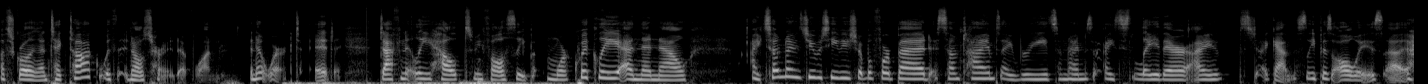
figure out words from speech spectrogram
of scrolling on TikTok with an alternative one and it worked. It definitely helped me fall asleep more quickly. And then now I sometimes do a TV show before bed. Sometimes I read. Sometimes I lay there. I, again, sleep is always a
